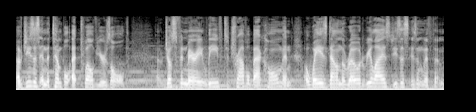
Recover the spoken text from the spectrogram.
of Jesus in the temple at 12 years old. Uh, Joseph and Mary leave to travel back home, and a ways down the road, realize Jesus isn't with them.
